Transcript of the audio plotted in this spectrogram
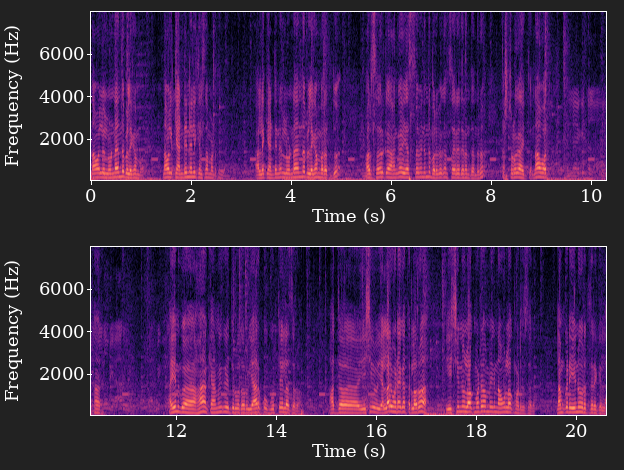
ನಾವು ಅಲ್ಲಿ ಲೊಂಡಾಯಿಂದ ಬೆಳಗಾಂ ನಾವು ಅಲ್ಲಿ ಕ್ಯಾಂಟೀನಲ್ಲಿ ಕೆಲಸ ಮಾಡ್ತೀವಿ. ಅಲ್ಲಿ ಕ್ಯಾಂಟೀನಲ್ಲಿ ಲೊಂಡಾಯಿಂದ ಬೆಳಗಾಂ ಬರದ್ದು ಅವ್ರು ಸರ್ ಹಂಗೆ ಎಸ್ ಸೆವೆನಿಂದ ಬರ್ಬೇಕಂತ ಸರ್ ಇದ್ದಾರೆ ಅಂತಂದ್ರು. ಅಷ್ಟರೊಳಗೆ ಆಯಿತು. ನಾವು ಅದು ಹಾಂ. ರೀ ಏನು ಹಾಂ ಕ್ಯಾಮಿಗೆ ಇದ್ದಿರ್ಬೋದು ಅವ್ರು. ಯಾರು ಗುರ್ತೇ ಇಲ್ಲ ಸರ್ ಅದು ಎ ಸಿ ಎಲ್ಲರೂ ಹೊಡ್ಯಾಕತ್ತಾರಲ್ಲ ಅವರು. ಎ ಸಿನೂ ಲಾಕ್ ಮಾಡ್ರಿ ಆಮೇಲೆ ನಾವು ಲಾಕ್ ಮಾಡಿದ್ವಿ ಸರ್ ನಮ್ಮ ಕಡೆ ಏನೂ ಇರ್ತಿರಕ್ಕಿಲ್ಲ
